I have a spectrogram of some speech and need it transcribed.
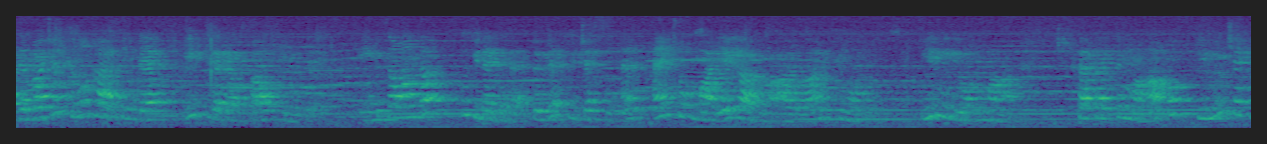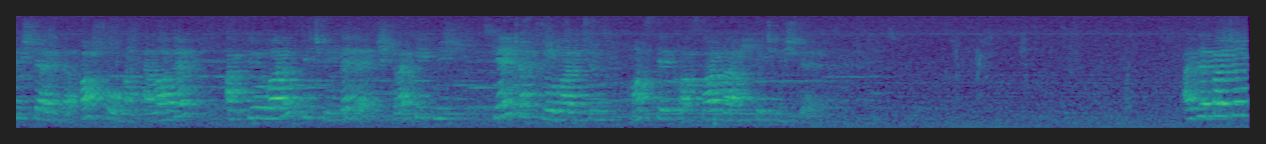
Azərbaycan kino tarixində ilk rəqəmsal filmdir. Eyni zamanda bu günə qədər dövlət büdcəsindən ən çox maliyyə yardımı Fəxrəddin Mahapov filmin çəkilişlərində baş roluna əlavə aktyorların seçimində də iştirak etmiş, gənc aktyorlar üçün master klasslar da keçmişdir. Azərbaycan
